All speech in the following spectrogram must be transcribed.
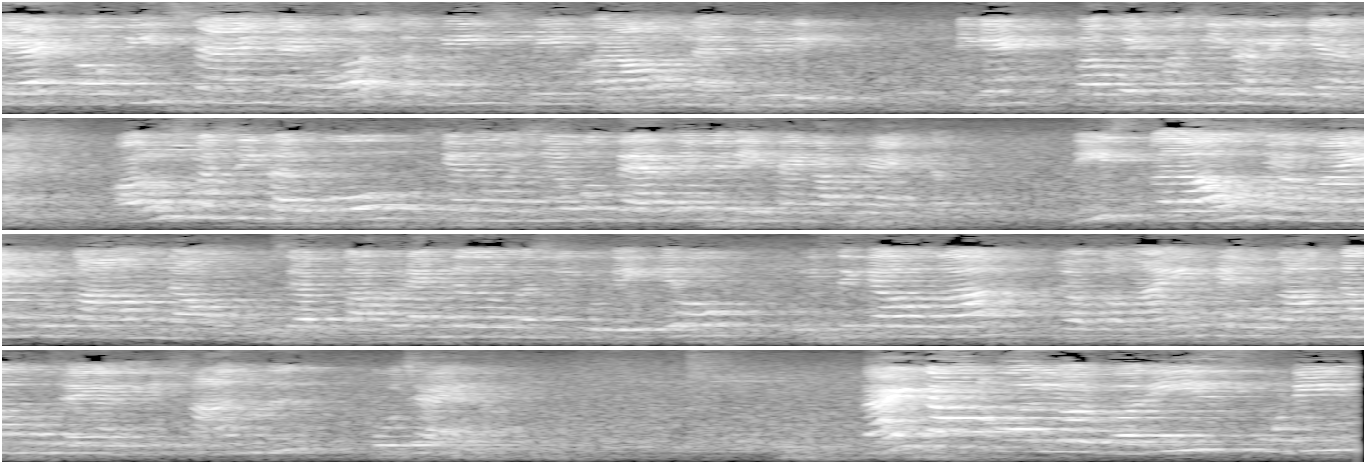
get a fees time and watch the fish swim around languidly ठीक है तो आपको एक मछली घर लेके आना है और उस मछली घर को उसके अंदर मछलियों को तैरते हुए देखना है काफ़ी टाइम तक this allows your mind to calm down उसे आप काफ़ी टाइम तक अगर मछली को देखते हो तो इससे क्या होगा जो आपका माइंड है वो काम डाउन हो जाएगा यानी शांत हो जाएगा Write down all your worries, putting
